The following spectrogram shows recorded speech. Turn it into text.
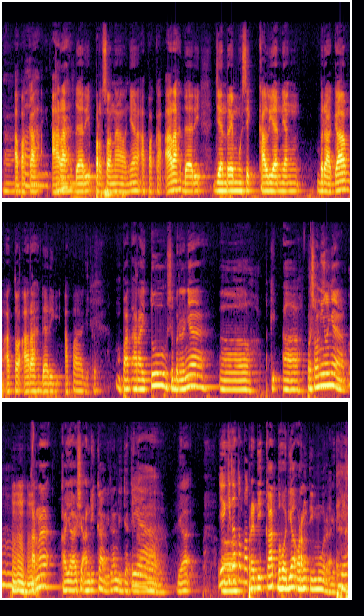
Ah. apakah Apa gitu? arah dari personalnya, apakah arah dari genre musik kalian yang beragam atau arah dari apa gitu? empat arah itu sebenarnya eh, ki- eh, personilnya Mhm. karena kayak si Andika gitu kan di Jatinangor dia Jadi eh, kita tempat- predikat bahwa dia orang timur gitu Iya.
